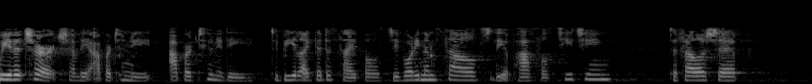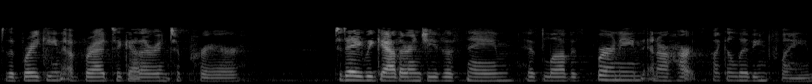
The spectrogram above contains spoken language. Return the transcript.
We, the church, have the opportunity, opportunity to be like the disciples, devoting themselves to the apostles' teaching, to fellowship, to the breaking of bread together, and to prayer. Today we gather in Jesus' name. His love is burning in our hearts like a living flame.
